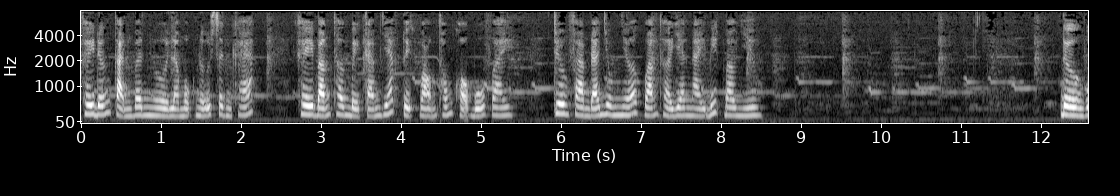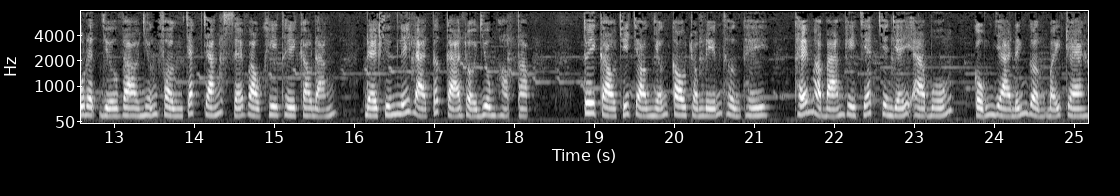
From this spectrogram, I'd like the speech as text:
khi đứng cạnh bên người là một nữ sinh khác, khi bản thân bị cảm giác tuyệt vọng thống khổ bủa vây, Trương Phàm đã nhung nhớ quãng thời gian này biết bao nhiêu. Đường Vũ Địch dựa vào những phần chắc chắn sẽ vào khi thi cao đẳng để chỉnh lý lại tất cả nội dung học tập. Tuy cậu chỉ chọn những câu trọng điểm thường thi, thế mà bản ghi chép trên giấy A4 cũng dài đến gần 7 trang.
